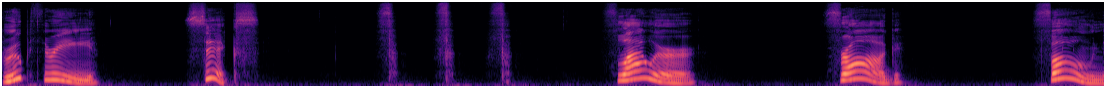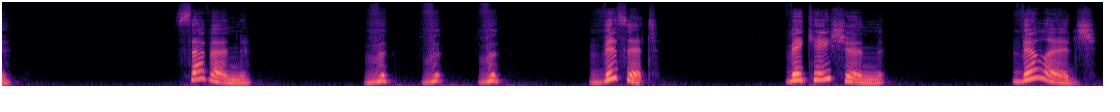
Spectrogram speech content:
Group 3 6 f, f, f, Flower. Frog. Phone. 7 v, v, v, Visit. Vacation. Village.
